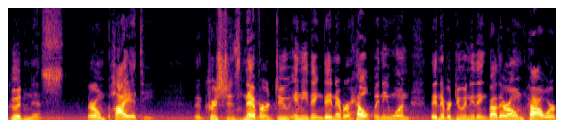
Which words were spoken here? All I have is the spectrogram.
goodness, their own piety. The Christians never do anything. They never help anyone. They never do anything by their own power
